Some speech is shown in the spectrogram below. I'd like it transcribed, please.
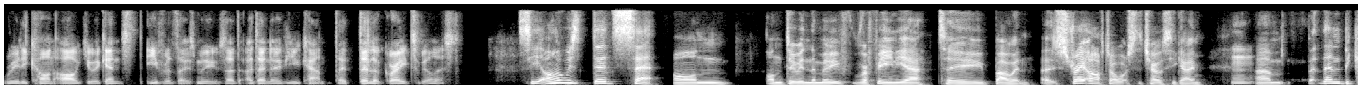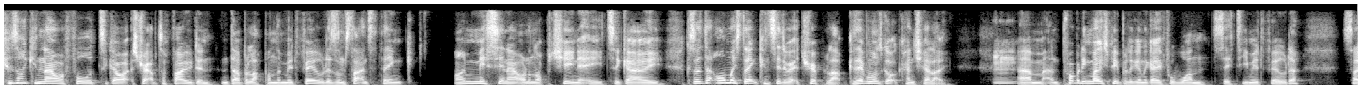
really can't argue against either of those moves. I, I don't know if you can. They, they look great to be honest. See, I was dead set on on doing the move Raphinha to Bowen uh, straight after I watched the Chelsea game. Hmm. Um, but then because I can now afford to go straight up to Foden and double up on the midfielders, I'm starting to think I'm missing out on an opportunity to go because I don't- almost don't consider it a triple up because everyone's got Cancelo. Mm. Um, and probably most people are going to go for one City midfielder. So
